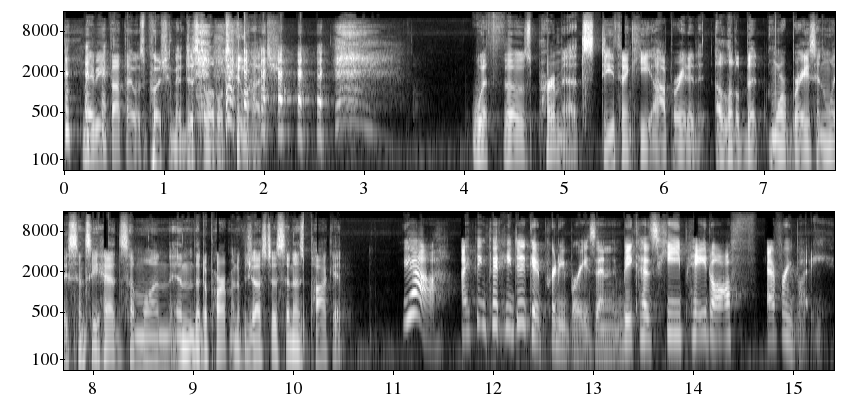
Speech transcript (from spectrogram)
Maybe he thought that was pushing it just a little too much. With those permits, do you think he operated a little bit more brazenly since he had someone in the Department of Justice in his pocket? Yeah, I think that he did get pretty brazen because he paid off everybody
